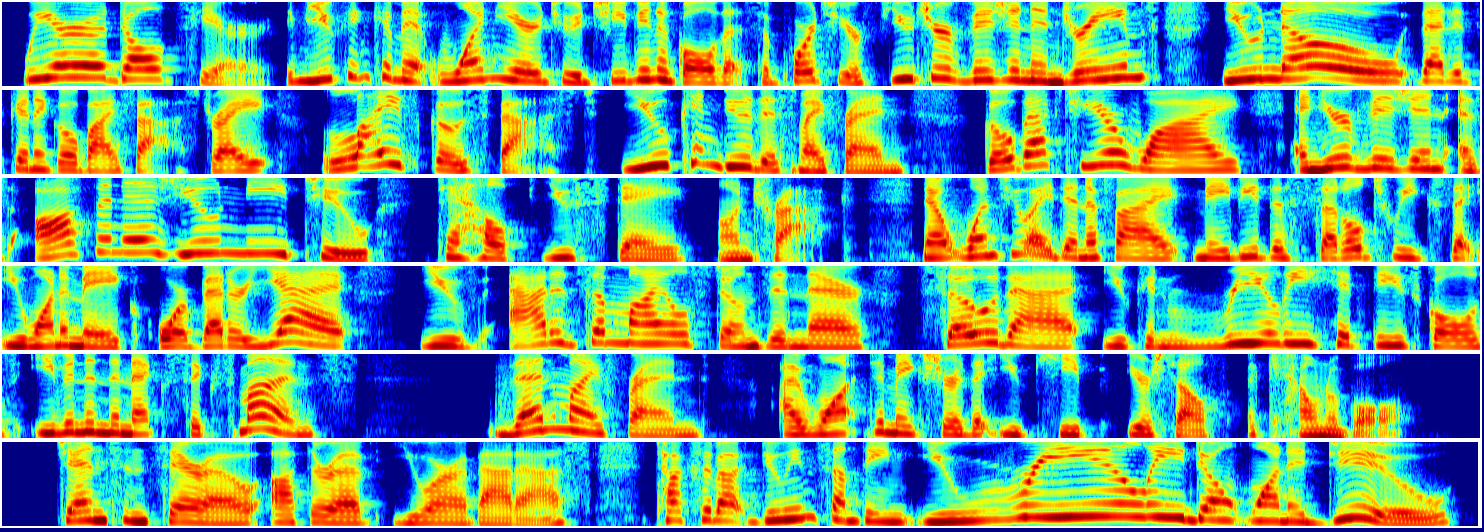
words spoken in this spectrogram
We are adults here. If you can commit one year to achieving a goal that supports your future vision and dreams, you know that it's going to go by fast, right? Life goes fast. You can do this, my friend. Go back to your why and your vision as often as you need to to help you stay on track. Now, once you identify maybe the subtle tweaks that you want to make, or better yet, You've added some milestones in there so that you can really hit these goals even in the next six months. then my friend, I want to make sure that you keep yourself accountable. Jen Sincero, author of You Are a Badass, talks about doing something you really don't want to do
